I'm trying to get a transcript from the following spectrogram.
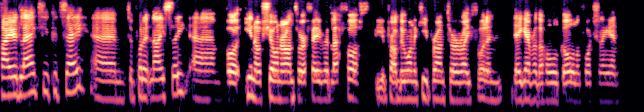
tired legs you could say um to put it nicely. Um but you know showing her onto her favorite left foot you probably want to keep her onto her right foot and they gave her the whole goal unfortunately and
